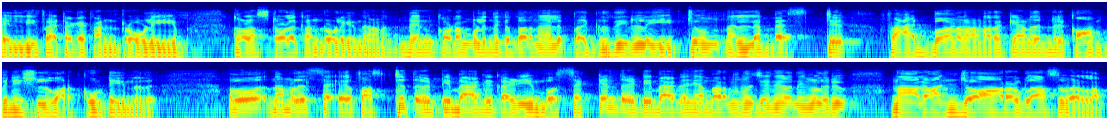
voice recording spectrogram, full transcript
ബെല്ലി ഫാറ്റൊക്കെ കൺട്രോൾ ചെയ്യും. കൊളസ്ട്രോൾ കൺട്രോൾ ചെയ്യുന്നതാണ്. ദെൻ കൊടംപുളി എന്നൊക്കെ പറഞ്ഞാൽ പ്രകൃതിയിലുള്ള ഏറ്റവും നല്ല ബെസ്റ്റ് ഫാറ്റ് ബേണറാണ് അതൊക്കെയാണ് ഇതിന്റെ ഒരു കോമ്പിനേഷനിൽ വർക്കൗട്ട് ചെയ്യുന്നത്. അപ്പോൾ നമ്മൾ ഫസ്റ്റ് തേർട്ടി ബാഗ് കഴിയുമ്പോൾ സെക്കൻഡ് തേർട്ടി ബാഗ് ഞാൻ പറഞ്ഞതെന്ന് വെച്ച് കഴിഞ്ഞാൽ നിങ്ങളൊരു നാലോ അഞ്ചോ ആറോ ഗ്ലാസ് വെള്ളം.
